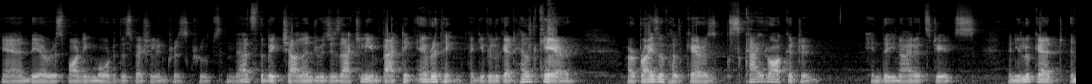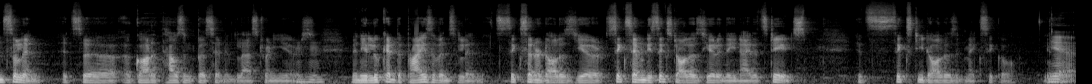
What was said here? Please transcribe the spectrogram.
and they are responding more to the special interest groups, and that's the big challenge, which is actually impacting everything. Like if you look at healthcare, our price of healthcare has skyrocketed in the United States. When you look at insulin, it's uh, gone a thousand percent in the last 20 years. Mm-hmm. When you look at the price of insulin, it's $600 a year, $676 here in the United States. It's $60 in Mexico. Yeah,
